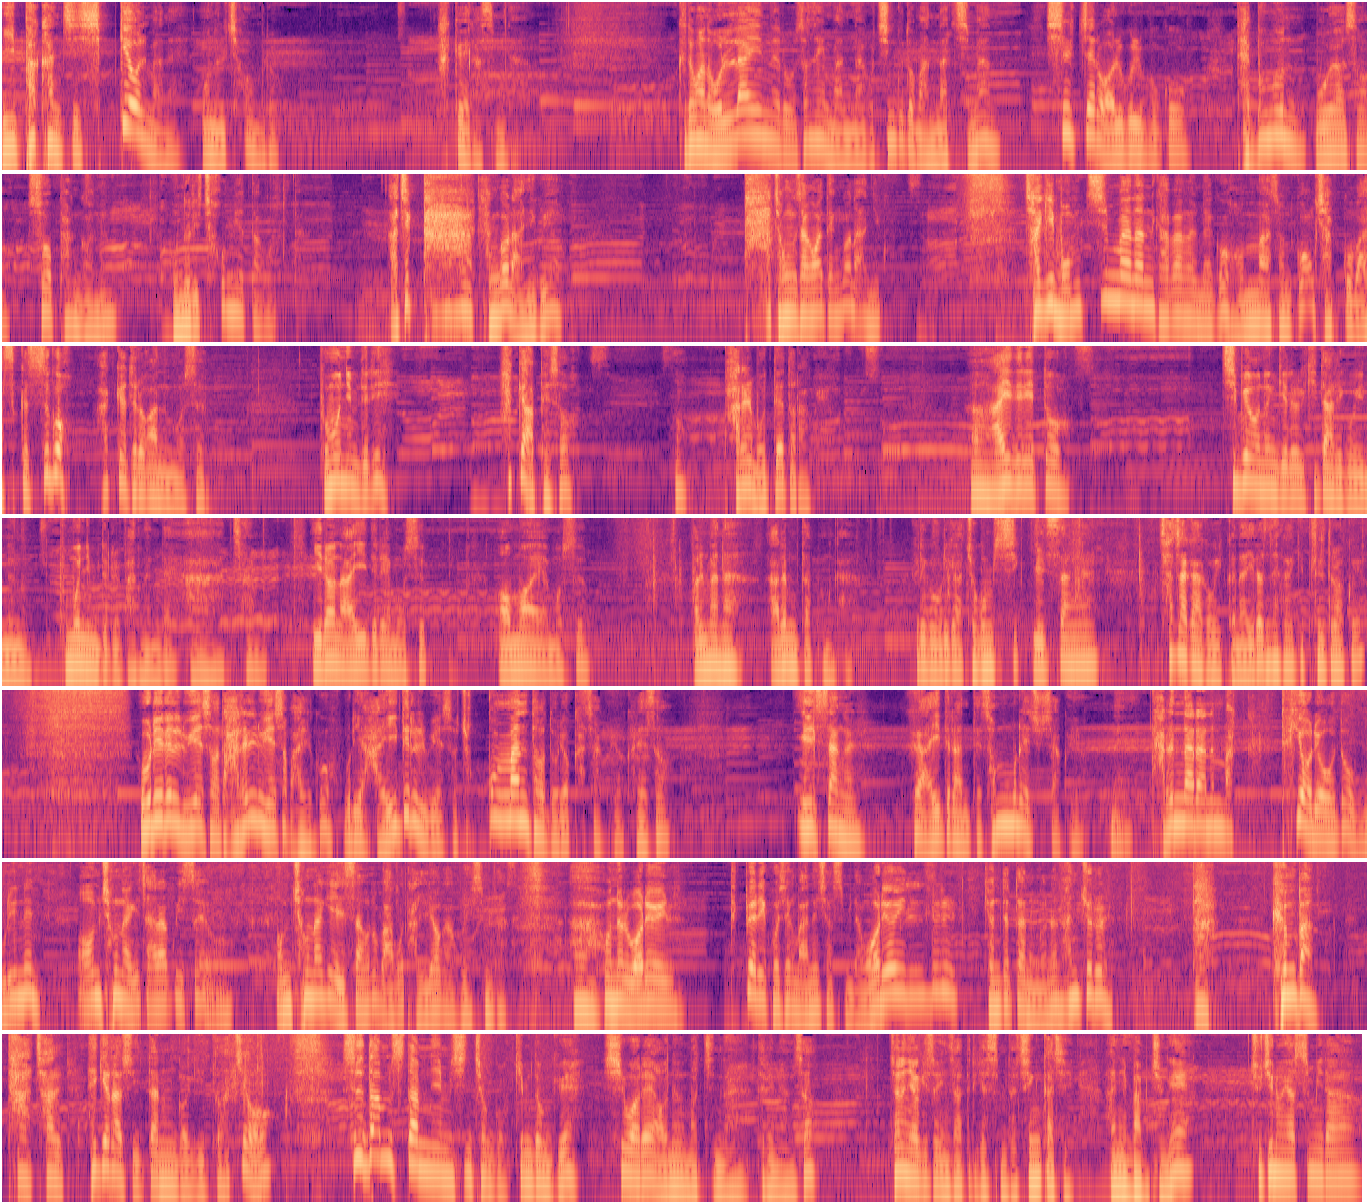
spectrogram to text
입학한 지 10개월 만에 오늘 처음으로 학교에 갔습니다. 그동안 온라인으로 선생님 만나고 친구도 만났지만 실제로 얼굴 보고 대부분 모여서 수업한 거는 오늘이 처음이었다고 합니다. 아직 다 간 건 아니고요. 다 정상화된 건 아니고 자기 몸집만한 가방을 메고 엄마 손 꼭 잡고 마스크 쓰고 학교 들어가는 모습 부모님들이 학교 앞에서 어, 발을 못 대더라고요. 어, 아이들이 또 집에 오는 길을 기다리고 있는 부모님들을 봤는데 아 참 이런 아이들의 모습 엄마의 모습 얼마나 아름답은가 그리고 우리가 조금씩 일상을 찾아가고 있구나 이런 생각이 들더라고요. 우리를 위해서 나를 위해서 말고 우리 아이들을 위해서 조금만 더 노력하자고요. 그래서 일상을 그 아이들한테 선물해 주자고요. 네. 다른 나라는 막 되게 어려워도 우리는 엄청나게 잘하고 있어요. 엄청나게 일상으로 마구 달려가고 있습니다. 아, 오늘 월요일 특별히 고생 많으셨습니다. 월요일을 견뎠다는 것은 한 주를 다 금방 다 잘 해결할 수 있다는 거기도 하죠. 쓰담쓰담님 신청곡 김동규의 10월의 어느 멋진 날 들으면서 저는 여기서 인사드리겠습니다. 지금까지 아닌 밤중에 주진우였습니다.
